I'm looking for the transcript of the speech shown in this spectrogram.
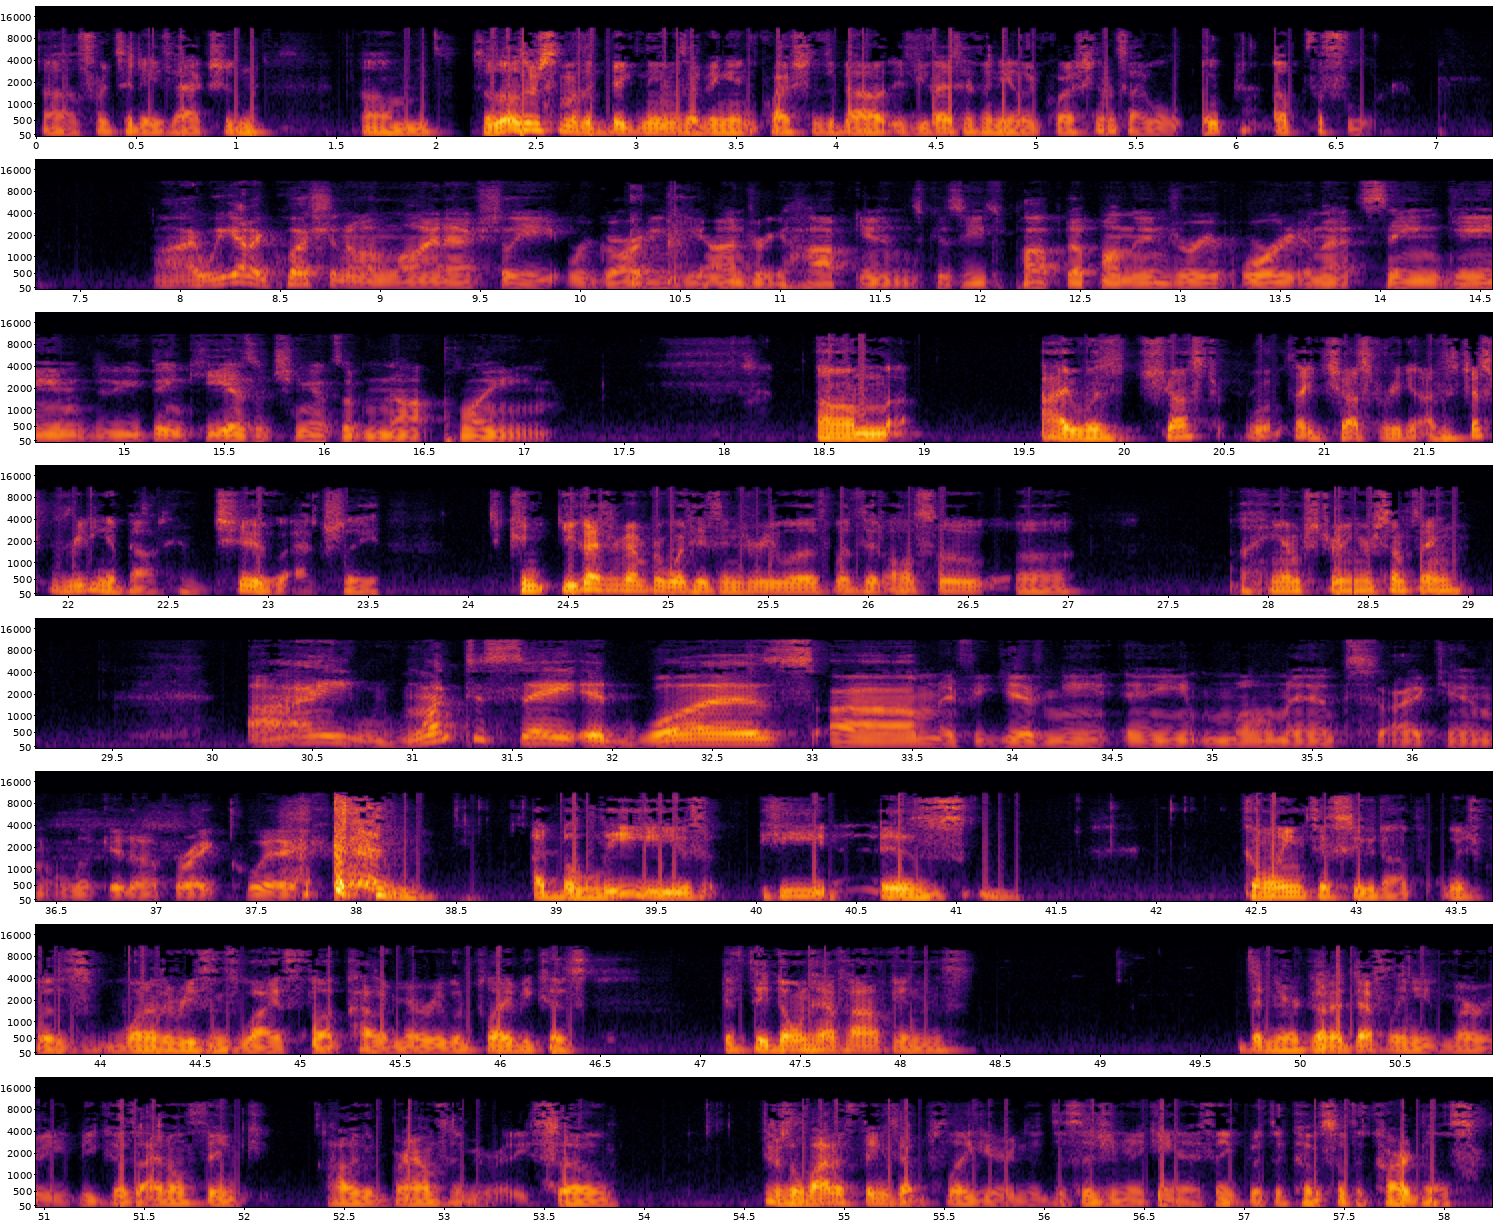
uh, for today's action. Um, so those are some of the big names I've been getting questions about. If you guys have any other questions, I will open up the floor. Uh, we got a question online actually regarding DeAndre Hopkins because he's popped up on the injury report in that same game. Do you think he has a chance of not playing? Um, I was just was I just reading? I was just reading about him too. Actually, can do you guys remember what his injury was? Was it also uh, a hamstring or something? I want to say it was. Um, if you give me a moment, I can look it up right quick. I believe he is going to suit up, which was one of the reasons why I thought Kyler Murray would play because if they don't have Hopkins, then they're going to definitely need Murray because I don't think Hollywood Brown's going to be ready. So there's a lot of things at play here in the decision making. I think with it comes to the Cardinals.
